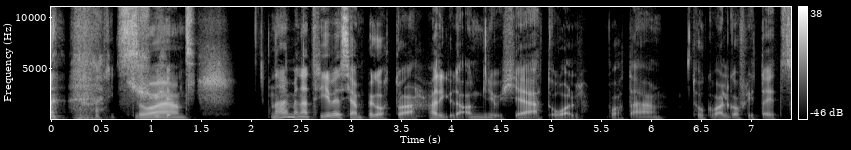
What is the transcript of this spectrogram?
så um, Nei, men jeg trives kjempegodt, og herregud, jeg angrer jo ikke et ål på at jeg tok valget og flytta hit.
